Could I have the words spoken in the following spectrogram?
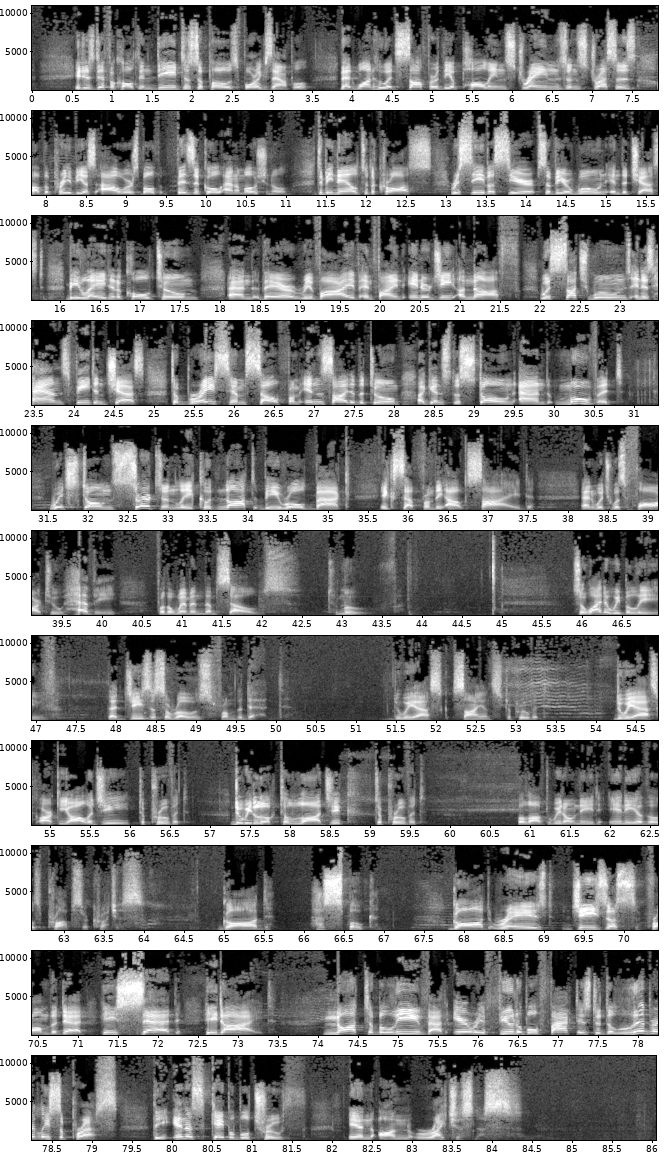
It is difficult indeed to suppose, for example, that one who had suffered the appalling strains and stresses of the previous hours, both physical and emotional, to be nailed to the cross, receive a severe wound in the chest, be laid in a cold tomb, and there revive and find energy enough with such wounds in his hands, feet, and chest to brace himself from inside of the tomb against the stone and move it which stone certainly could not be rolled back except from the outside, and which was far too heavy for the women themselves to move. So, why do we believe that Jesus arose from the dead? Do we ask science to prove it? Do we ask archaeology to prove it? Do we look to logic to prove it? Beloved, we don't need any of those props or crutches. God has spoken. God raised Jesus from the dead. He said he died. Not to believe that irrefutable fact is to deliberately suppress the inescapable truth in unrighteousness.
